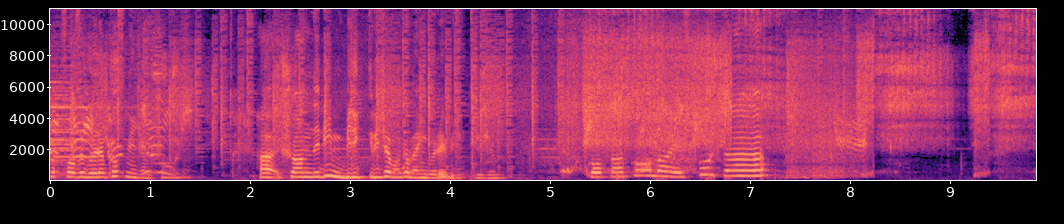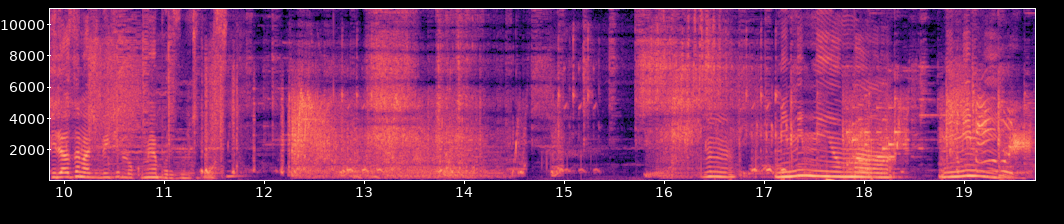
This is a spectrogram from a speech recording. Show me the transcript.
çok fazla görev kasmayacağım şu anda. Ha şu an dediğim biriktireceğim aga ben görev biriktireceğim. Coca-Cola Esporta. Birazdan Hacı Bekir lokumu yaparız. Hı, Mimi mi ama? Mimi mi?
